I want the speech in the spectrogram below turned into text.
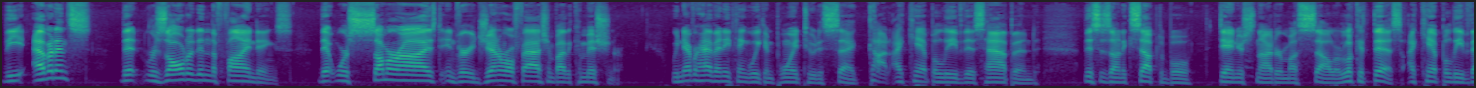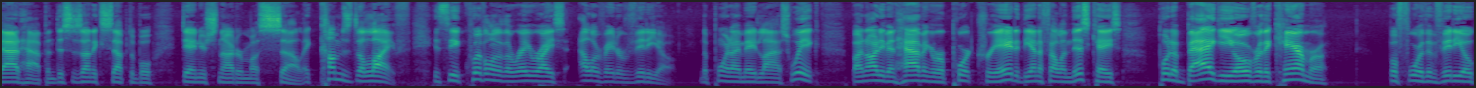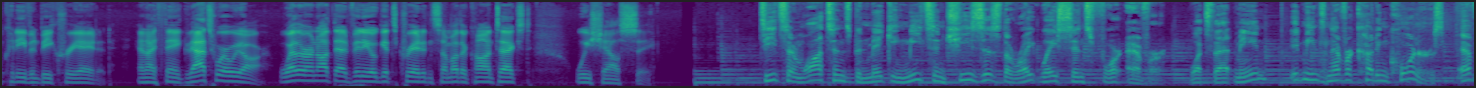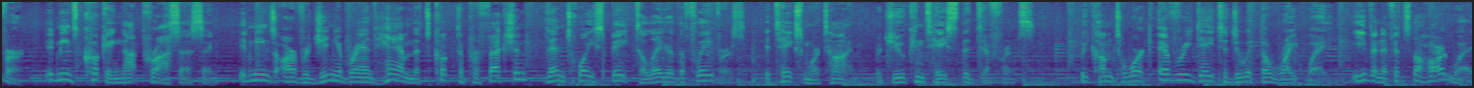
the evidence that resulted in the findings that were summarized in very general fashion by the commissioner. We never have anything we can point to to say, God, I can't believe this happened. This is unacceptable. Daniel Snyder must sell. Or look at this. I can't believe that happened. This is unacceptable. Daniel Snyder must sell. It comes to life. It's the equivalent of the Ray Rice elevator video. The point I made last week by not even having a report created, the NFL in this case put a baggie over the camera before the video could even be created. And I think that's where we are. Whether or not that video gets created in some other context, we shall see. Dietz and Watson's been making meats and cheeses the right way since forever. What's that mean? It means never cutting corners, ever. It means cooking, not processing. It means our Virginia brand ham that's cooked to perfection, then twice baked to layer the flavors. It takes more time, but you can taste the difference. We come to work every day to do it the right way, even if it's the hard way.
